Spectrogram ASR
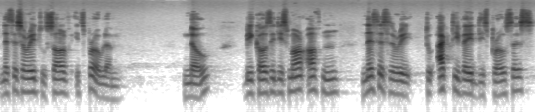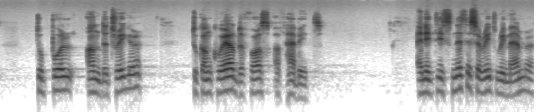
necessary to solve its problem. No, because it is more often necessary to activate this process, to pull on the trigger, to conquer the force of habit. And it is necessary to remember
